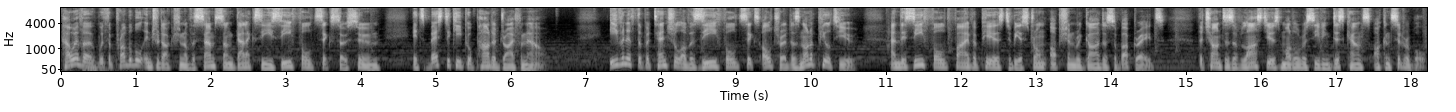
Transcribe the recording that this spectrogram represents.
However, with the probable introduction of the Samsung Galaxy Z Fold 6 so soon, it's best to keep your powder dry for now. Even if the potential of a Z Fold 6 Ultra does not appeal to you, and the Z Fold 5 appears to be a strong option regardless of upgrades, the chances of last year's model receiving discounts are considerable.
